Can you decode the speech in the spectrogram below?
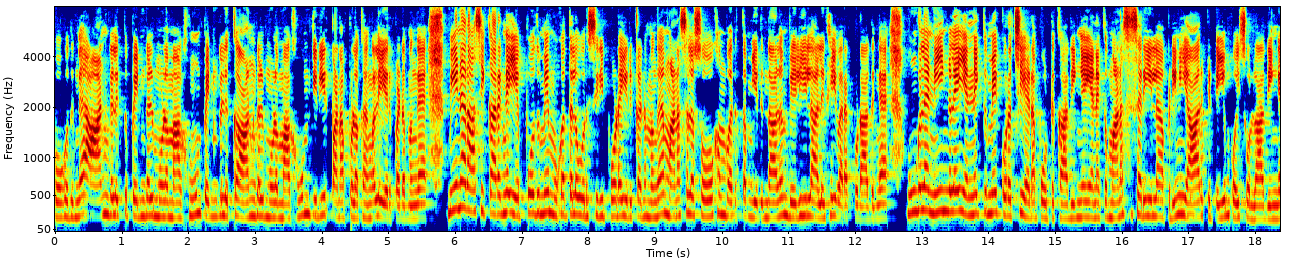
போகுதுங்க. ஆண்களுக்கு பெண்கள் மூலமாகவும் பெண்களுக்கு ஆண்கள் மூலமாகவும் திடீர் பணப்புழக்கங்கள் ஏற்படுமுங்க. மீன ராசிக்காரங்க எப்போதுமே முகத்துல ஒரு சிரிப்போட இருக்கணுமுங்க. மனசுல சோகம் வருத்தம் இருந்தாலும் வெளியில அழுகை வரக்கூடாதுங்க. உங்களை நீங்களே என்னைக்குமே குறைச்சி எடை போட்டுக்காதீங்க. எனக்கு மனசு சரியில்லை அப்படின்னு யாருக்கிட்டையும் போய் சொல்லாதீங்க.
